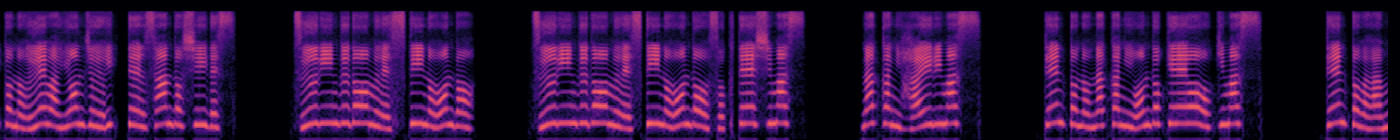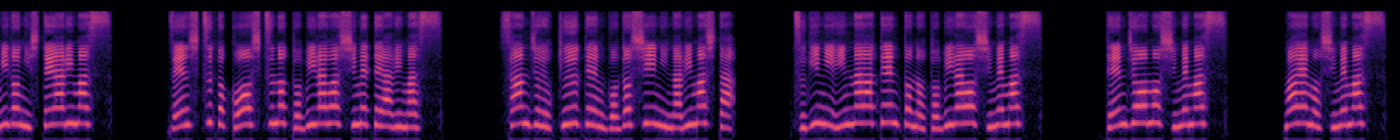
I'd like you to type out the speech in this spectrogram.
ートの上は41.3度 C です。ツーリングドーム ST の温度。ツーリングドーム ST の温度を測定します。中に入ります。テントの中に温度計を置きます。テントは網戸にしてあります。前室と後室の扉は閉めてあります。39.5度 C になりました。次にインナーテントの扉を閉めます。天井も閉めます。前も閉めます。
